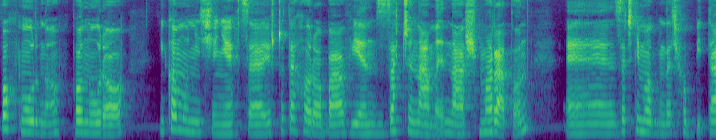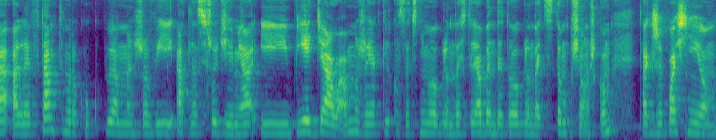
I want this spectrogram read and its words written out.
Pochmurno, ponuro, nikomu nic się nie chce, jeszcze ta choroba, więc zaczynamy nasz maraton. E, zaczniemy oglądać Hobbita, ale w tamtym roku kupiłam mężowi Atlas Śródziemia i wiedziałam, że jak tylko zaczniemy oglądać, to ja będę to oglądać z tą książką. Także właśnie ją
